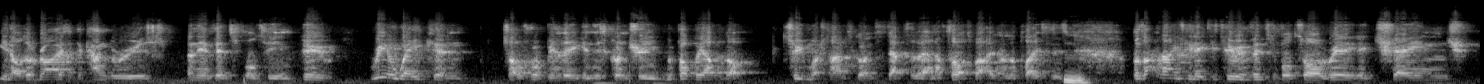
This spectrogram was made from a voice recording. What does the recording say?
you know, the rise of the Kangaroos and the Invincible team who reawaken sort of rugby league in this country. We probably haven't got too much time to go into depth of it, and I've talked about it in other places. Mm. But that 1982 Invincible tour really did change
